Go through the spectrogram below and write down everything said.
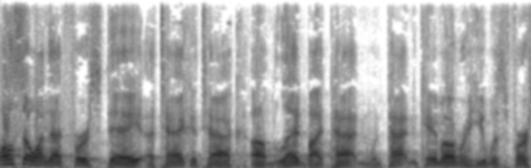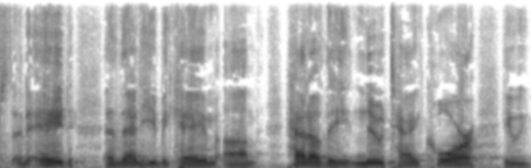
Also on that first day, a tank attack um, led by Patton. When Patton came over, he was first an aide, and then he became um, head of the new tank corps. He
